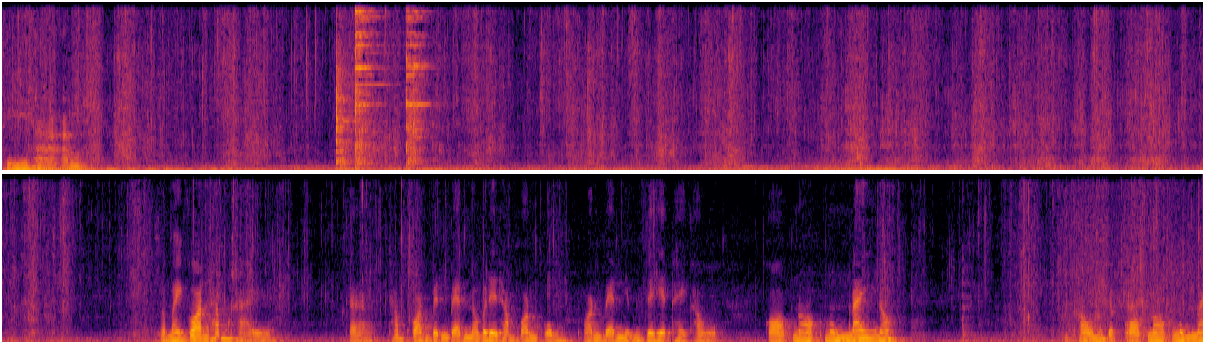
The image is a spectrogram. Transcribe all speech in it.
ทีหาอัน สมัยก่อนทำขายก็ทำก้อนแบนๆเนาะไม่ได้ทำก้อนกลมก้อนแบนเนี่ยมันจะเฮ็ดให้เขากรอบนอกนุ่มในเนาะเขามันจะกรอบนอกนุ่มใน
